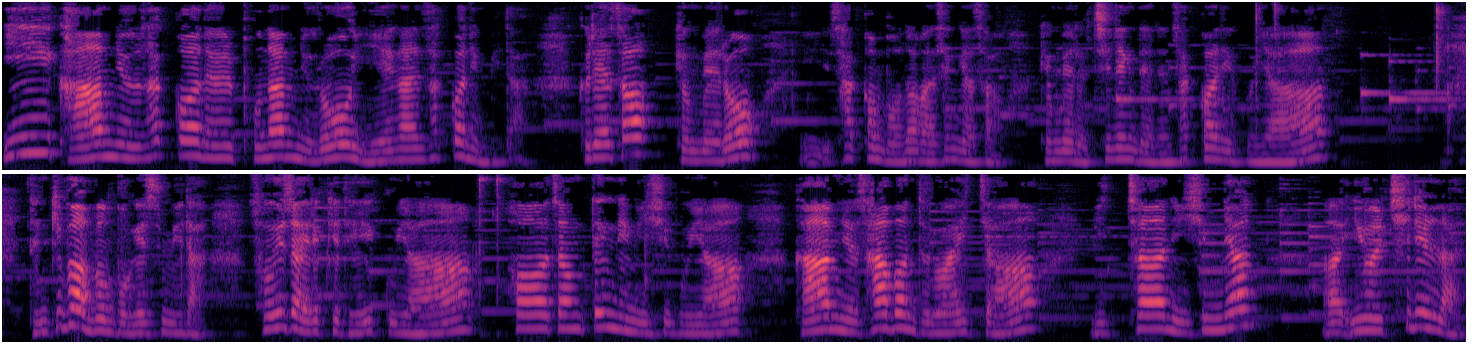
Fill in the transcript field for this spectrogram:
이 가압류 사건을 본압류로 이행한 사건입니다. 그래서 경매로 이 사건 번호가 생겨서 경매로 진행되는 사건이고요. 등기부 한번 보겠습니다. 소유자 이렇게 돼 있고요. 허정땡님이시고요. 가압류 4번 들어와 있죠. 2020년 2월 7일 날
